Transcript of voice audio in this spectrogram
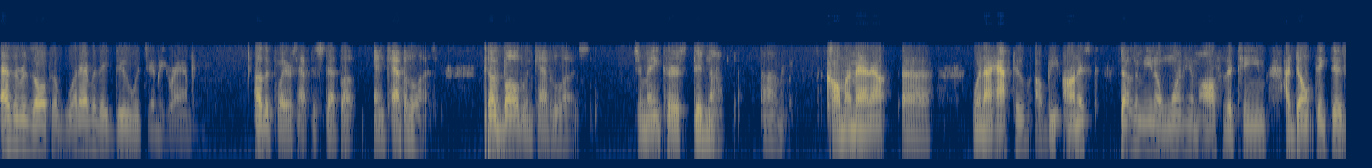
as a result of whatever they do with Jimmy Graham, other players have to step up and capitalize. Doug Baldwin capitalized. Jermaine Kearse did not. Um, call my man out uh, when I have to. I'll be honest. Doesn't mean I want him off the team. I don't think there's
